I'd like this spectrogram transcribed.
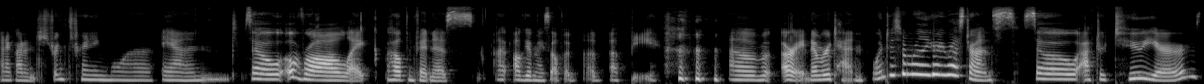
and I got into strength training more. And so overall, like health and fitness, I'll give myself a, a, a B. um, all right, number 10. Went to some really great restaurants. So after two years,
